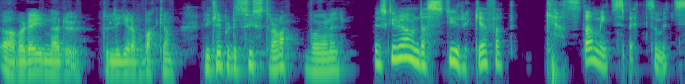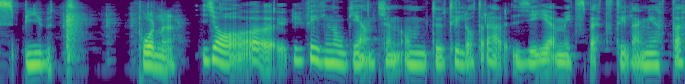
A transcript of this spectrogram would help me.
över dig när du, du ligger där på backen. Vi klipper till systrarna. Vad gör ni? Jag skulle använda styrka för att kasta mitt spett som ett spjut på den här. Jag vill nog egentligen, om du tillåter det här, ge mitt spett till Agneta.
